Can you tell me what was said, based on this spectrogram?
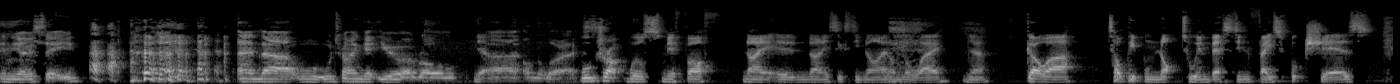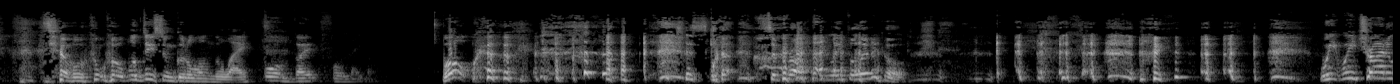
in the OC and uh, we'll, we'll try and get you a role Yeah. uh, on the Lorax. We'll drop Will Smith off 90, uh, 1969 on the way. Yeah. Go uh, tell people not to invest in Facebook shares. so we'll, we'll, we'll do some good along the way. Or vote for Labour. Whoa! Surprisingly political. we, we try to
